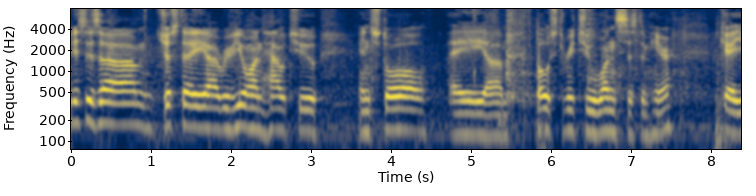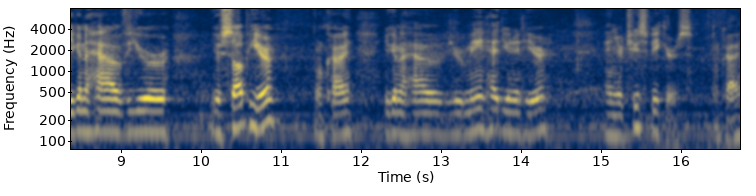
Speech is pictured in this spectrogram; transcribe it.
this is um, just a uh, review on how to install a um, Bose 321 system here. Okay, you're gonna have your your sub here. Okay, you're gonna have your main head unit here, and your two speakers. Okay,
